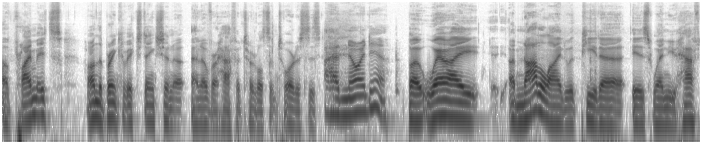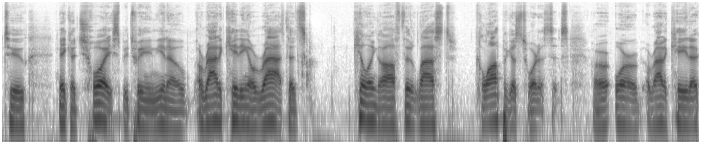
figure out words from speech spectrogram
of primates are on the brink of extinction, uh, and over half of turtles and tortoises. I had no idea. But where I am not aligned with PETA is when you have to make a choice between, you know, eradicating a rat that's killing off the last Galapagos tortoises or, or eradicate a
